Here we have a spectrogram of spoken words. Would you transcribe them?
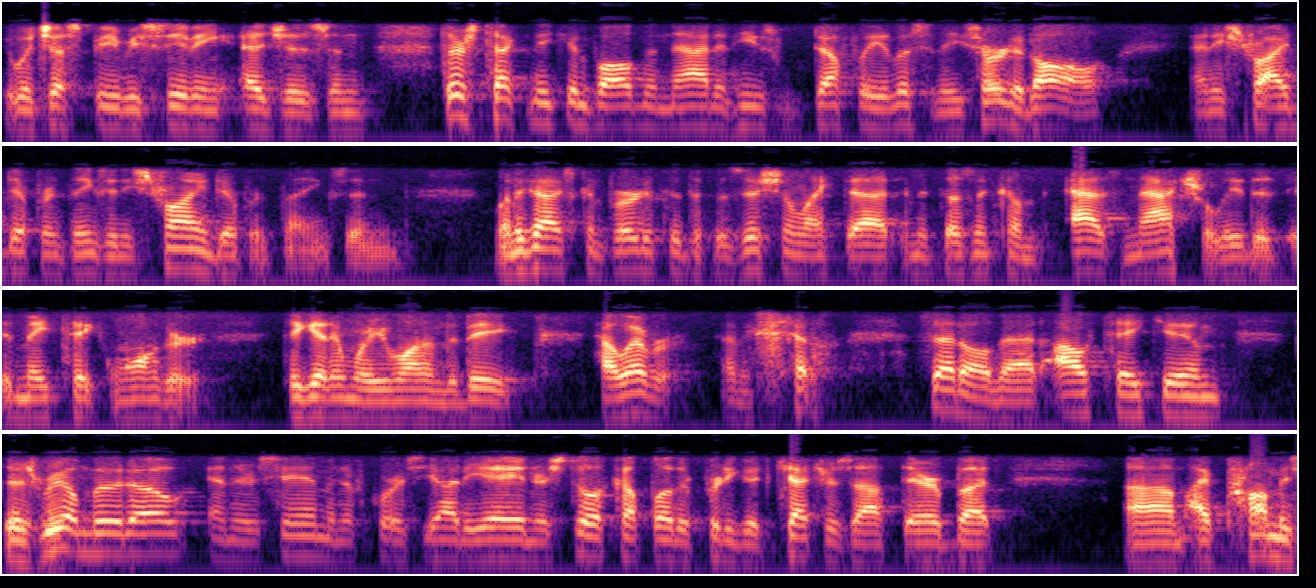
it would just be receiving edges. And there's technique involved in that. And he's definitely, listen, he's heard it all and he's tried different things and he's trying different things. And when a guy's converted to the position like that and it doesn't come as naturally, it may take longer to get him where you want him to be. However, having said, said all that, I'll take him. There's Realmuto and there's him and of course Yadier and there's still a couple other pretty good catchers out there, but um, I promise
